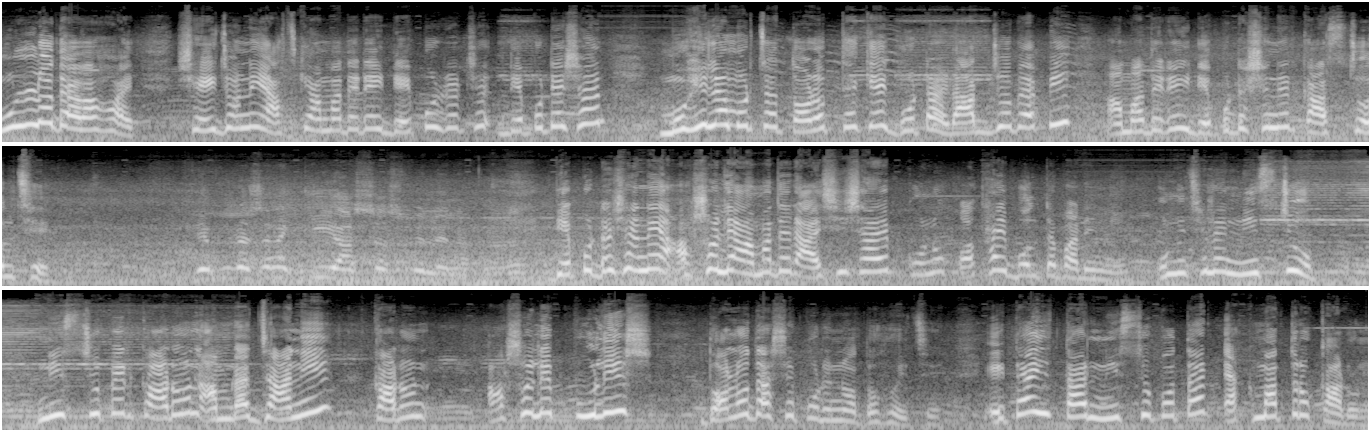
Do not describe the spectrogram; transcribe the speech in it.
মূল্য দেওয়া হয় সেই জন্যই আজকে আমাদের এই ডেপুটেশন ডেপুটেশন মহিলা মোর্চার তরফ থেকে গোটা রাজ্যব্যাপী আমাদের এই ডেপুটেশনের কাজ চলছে। ডেপুটেশনে আসলে আমাদের আইসি সাহেব কোনো কথাই বলতে পারেনি উনি ছিলেন নিশ্চুপ। নিশ্চুপের কারণ আমরা জানি কারণ আসলে পুলিশ দলদাসে পরিণত হয়েছে। এটাই তার নিশ্চুপতার একমাত্র কারণ।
